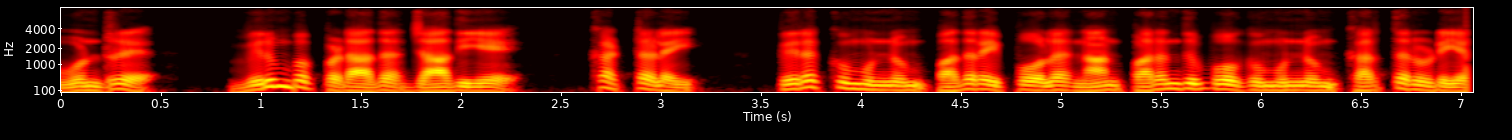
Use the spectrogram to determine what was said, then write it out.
ஒன்று விரும்பப்படாத ஜாதியே கட்டளை பிறக்கும் முன்னும் பதரை போல நான் பறந்து போகும் முன்னும் கர்த்தருடைய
